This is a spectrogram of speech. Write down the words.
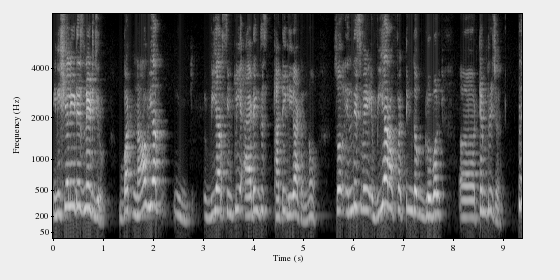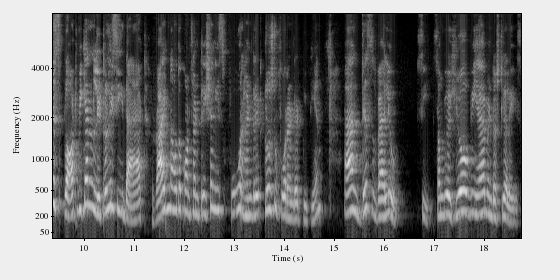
initially it is net zero. But now we are we are simply adding this 30 gigaton no? So in this way we are affecting the global uh, temperature. In this plot we can literally see that right now the concentration is 400 close to 400 ppm and this value see somewhere here we have industrial age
